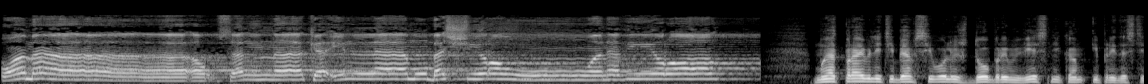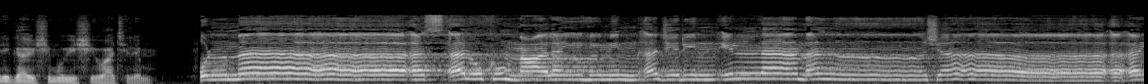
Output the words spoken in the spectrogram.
وما ارسلناك الا مبشرا ونذيرا Мы отправили тебя всего лишь добрым вестником и предостерегающим увещевателем. قل ما اسالكم عليه من اجر الا من شاء ان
